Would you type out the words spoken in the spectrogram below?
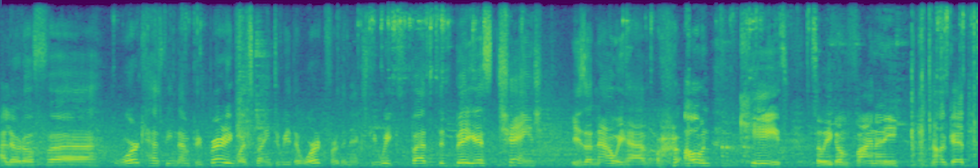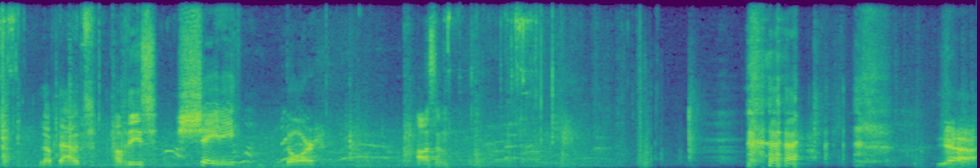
A lot of uh, work has been done preparing what's going to be the work for the next few weeks. But the biggest change is that now we have our own keys, so we can finally not get locked out of this shady door. Awesome. Yeah,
